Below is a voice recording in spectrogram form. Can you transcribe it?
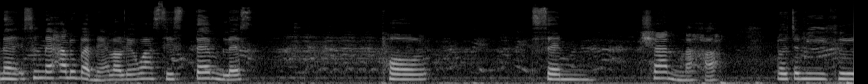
ในซึ่งใน 5 รูปแบบนี้เราเรียกว่า system less presentation นะคะ โดยจะมีคือ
